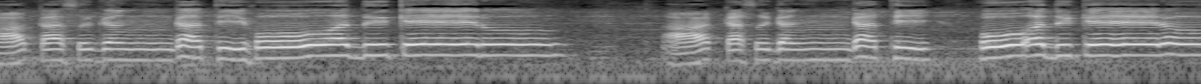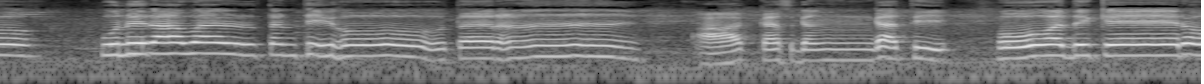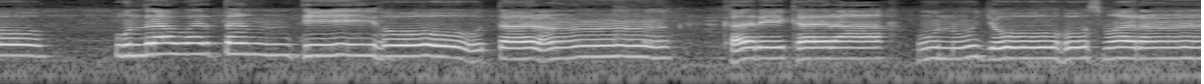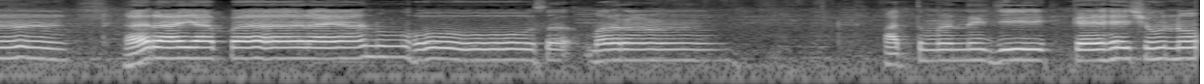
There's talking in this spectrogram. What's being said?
આકાશ ગંગાથી હો અદકેરો આકાશ ગંગાથી હો અદ કેરો પુનરાવર્તનથી હો તરણ આકાશ ગંગાથી હો અદકેરો પુનરાવર્તનથી હો તરણ ખરેખરા હુનું જો હો સ્મરણ હરાયા પરાયાનું હો સ્મરણ આત્મનજી કહે શુનો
